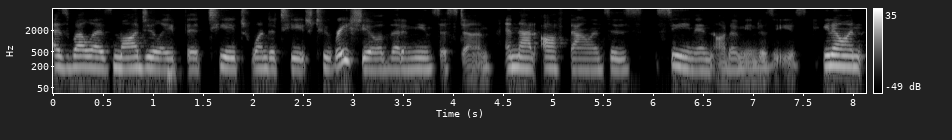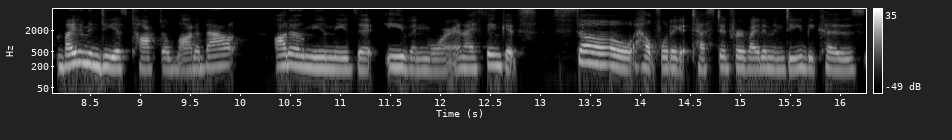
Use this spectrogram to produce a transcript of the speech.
as well as modulate the Th1 to Th2 ratio of that immune system. And that off balance is seen in autoimmune disease. You know, and vitamin D is talked a lot about autoimmune needs it even more. And I think it's so helpful to get tested for vitamin D because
